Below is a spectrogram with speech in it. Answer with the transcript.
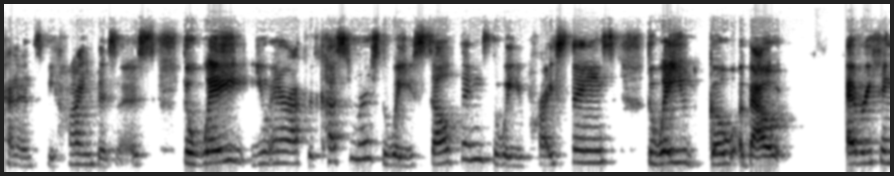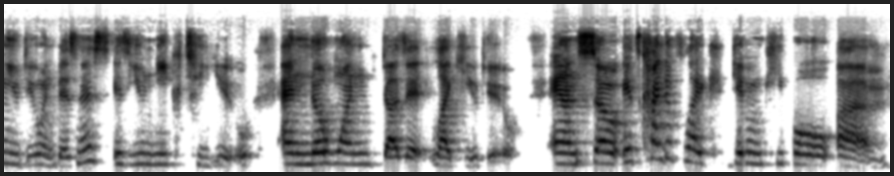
tenets behind business. The way you interact with customers, the way you sell things, the way you price things, the way you go about everything you do in business is unique to you and no one does it like you do. And so it's kind of like giving people um,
